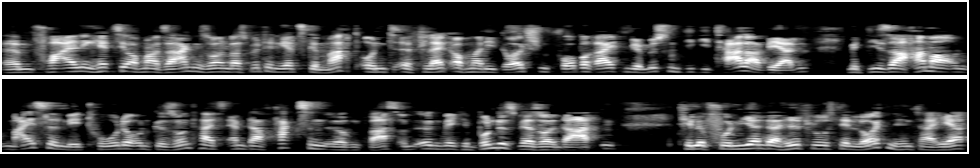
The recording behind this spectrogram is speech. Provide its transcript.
Ähm, vor allen Dingen hätte sie auch mal sagen sollen, was wird denn jetzt gemacht und äh, vielleicht auch mal die Deutschen vorbereiten. Wir müssen digitaler werden mit dieser Hammer- und Meißel-Methode und Gesundheitsämter faxen irgendwas und irgendwelche Bundeswehrsoldaten telefonieren da hilflos den Leuten hinterher.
